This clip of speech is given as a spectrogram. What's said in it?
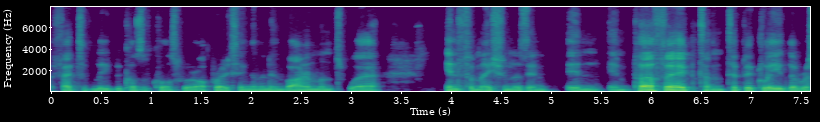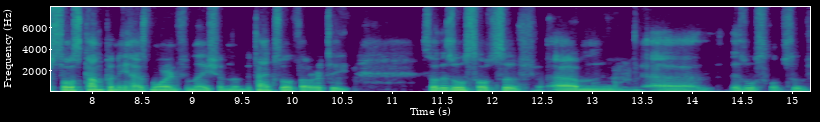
effectively because, of course, we're operating in an environment where information is in, in imperfect and typically the resource company has more information than the tax authority so there's all sorts of um, uh, there's all sorts of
